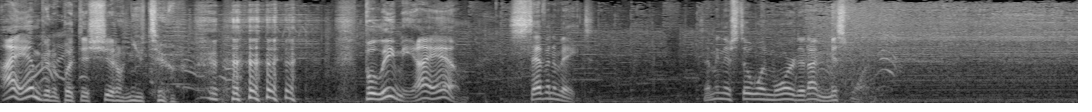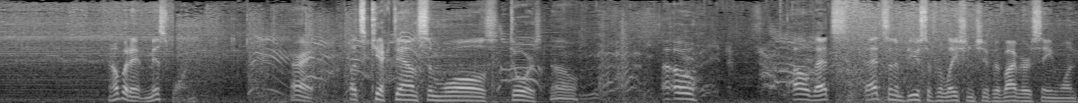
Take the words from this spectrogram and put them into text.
I am gonna put this shit on YouTube. Believe me, I am. Seven of eight. Does that mean there's still one more? or Did I miss one? I hope I didn't miss one. Alright, let's kick down some walls. Doors. No. Uh-oh. Oh, that's that's an abusive relationship if I've ever seen one.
